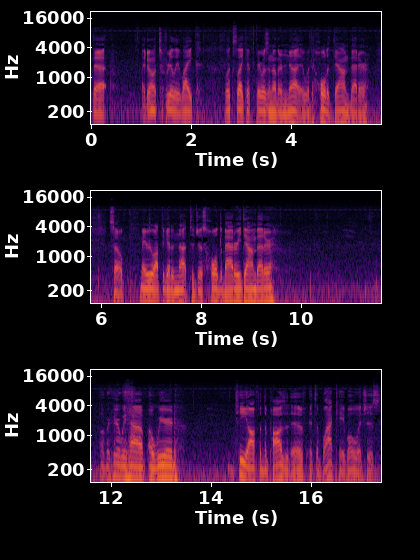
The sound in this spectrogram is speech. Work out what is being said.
that I don't really like. Looks like if there was another nut it would hold it down better. So maybe we'll have to get a nut to just hold the battery down better. Over here we have a weird T off of the positive. It's a black cable, which is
